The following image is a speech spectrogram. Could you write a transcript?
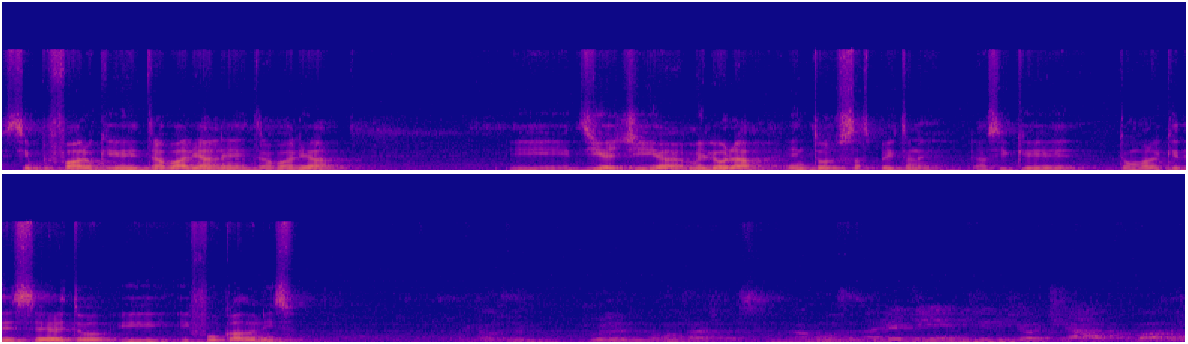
sempre falo que trabalhar, né? Trabalhar e dia a dia melhorar em todos os aspectos, né? Assim que tomara que dê certo e, e focado nisso. Júlia, à vontade para a segunda pergunta. Gostaria de me dirigir ao Thiago agora,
